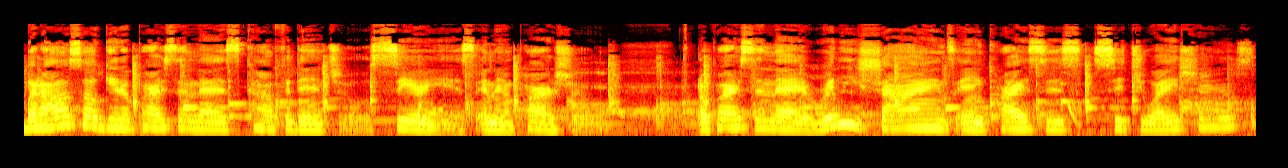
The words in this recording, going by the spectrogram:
But I also get a person that's confidential, serious, and impartial a person that really shines in crisis situations.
